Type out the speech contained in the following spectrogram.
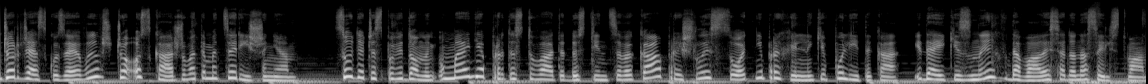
Джорджеску заявив, що оскаржуватиме це рішення. Судячи з повідомлень у медіа, протестувати до стін ЦВК прийшли сотні прихильників політика, і деякі з них вдавалися до насильства.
